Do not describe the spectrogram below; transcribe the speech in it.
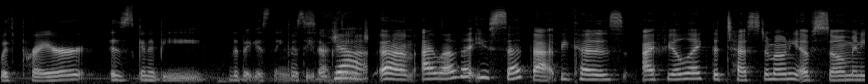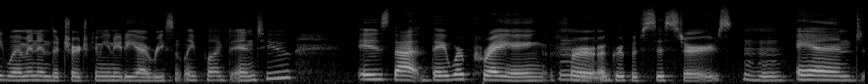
with prayer is going to be the biggest thing to see so that yeah, change. um, I love that you said that because I feel like the testimony of so many women in the church community I recently plugged into is that they were praying for a mm. group of sisters mm-hmm. and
